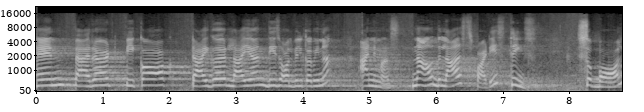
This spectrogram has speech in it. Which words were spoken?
hen, parrot, peacock, tiger, lion, these all will come in a animals. Now the last part is things. So ball,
